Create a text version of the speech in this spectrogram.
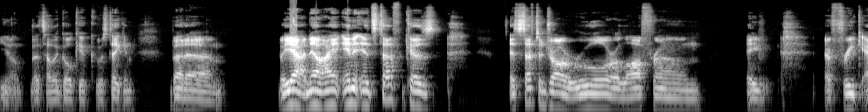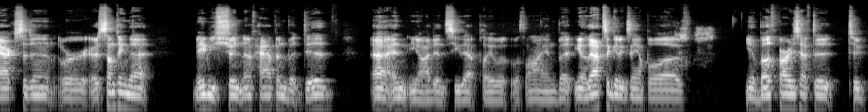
you know, that's how the goal kick was taken. But, um, but yeah, no, I, and it's tough because it's tough to draw a rule or a law from a a freak accident or, or something that maybe shouldn't have happened but did. Uh, and you know, I didn't see that play with, with Lyon, but you know, that's a good example of you know both parties have to to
